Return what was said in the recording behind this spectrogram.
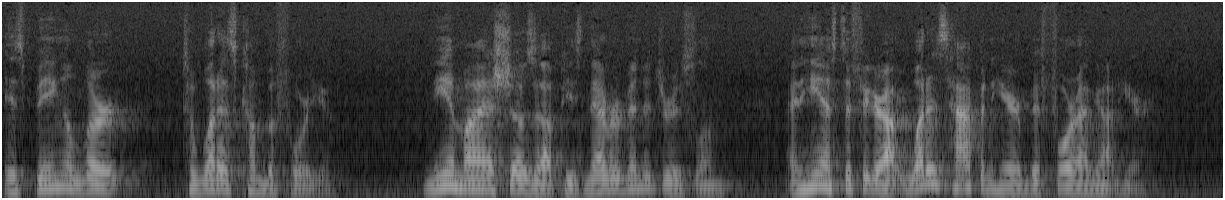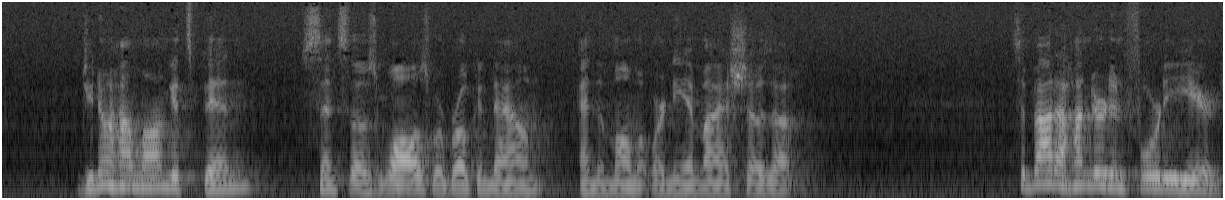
is being alert to what has come before you. Nehemiah shows up. He's never been to Jerusalem. And he has to figure out what has happened here before I got here. Do you know how long it's been since those walls were broken down and the moment where Nehemiah shows up? It's about 140 years.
